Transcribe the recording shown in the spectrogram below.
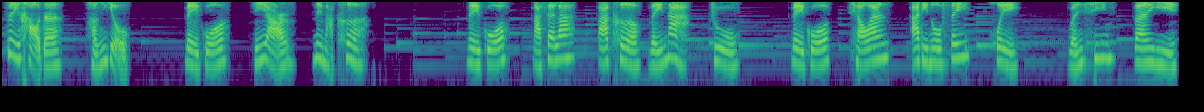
最好的。朋友，美国吉尔内马克，美国马塞拉巴克维纳著，美国乔安阿蒂诺菲绘，文心翻译，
